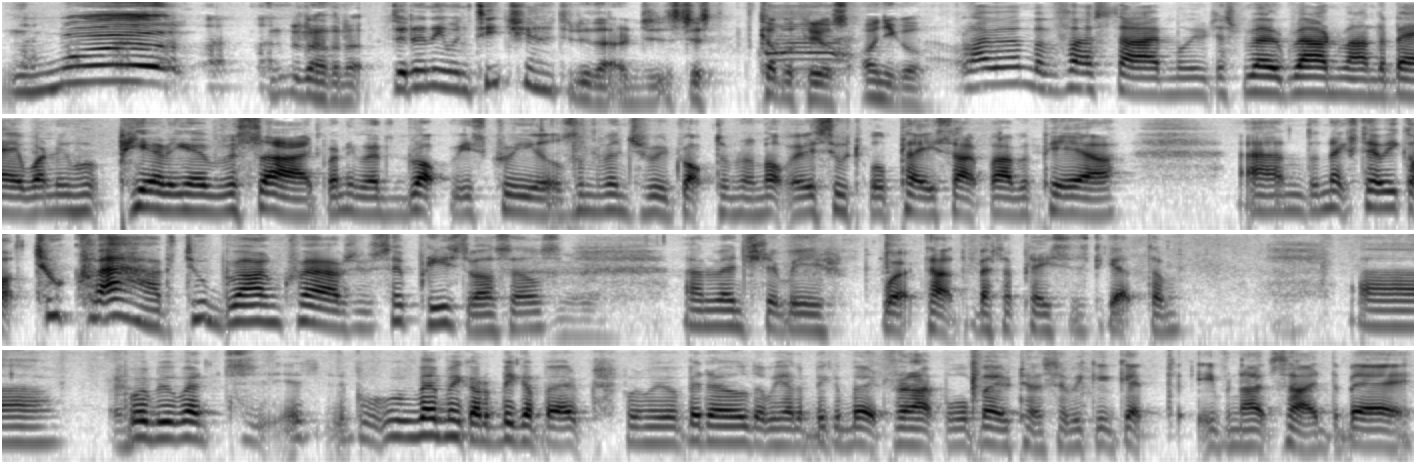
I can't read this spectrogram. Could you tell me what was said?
rather not. Did anyone teach you how to do that, or just just a couple of creels on you go? Well, I remember the first time we just rode round and round the bay when we were peering over the side, when we had dropped these creels, and eventually we dropped them in a not very suitable place out by the pier. And the next day we got two crabs, two brown crabs. We were so pleased with ourselves. And eventually we worked out the better places to get them. Uh, when we went, when we got a bigger boat, when we were a bit older, we had a bigger boat for an outboard boater, so we could get even outside the bay.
